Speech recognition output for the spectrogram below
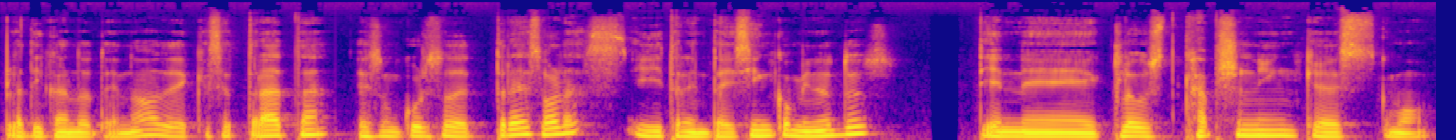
platicándote, ¿no? De qué se trata. Es un curso de 3 horas y 35 minutos. Tiene closed captioning, que es como,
